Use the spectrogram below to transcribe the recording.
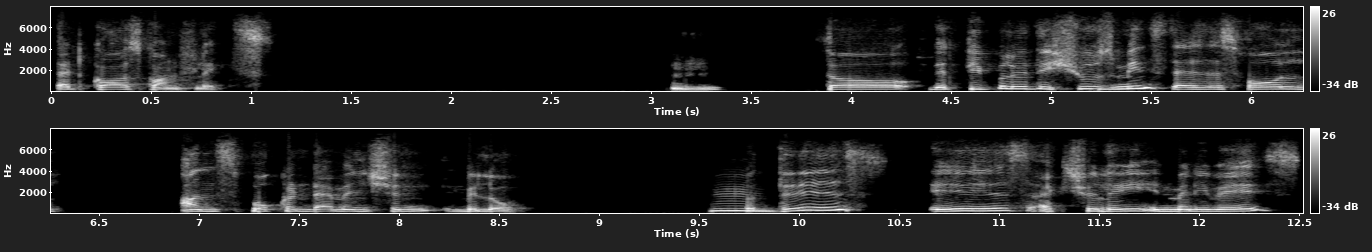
that cause conflicts. Mhm. So, with people with issues means there's this whole unspoken dimension below. Hmm. But this is actually, in many ways,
